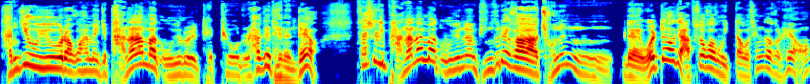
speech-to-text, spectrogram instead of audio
단지 우유라고 하면 이제 바나나 맛 우유를 대표를 하게 되는데요. 사실 이 바나나 맛 우유는 빙그레가 저는 네, 월등하게 앞서가고 있다고 생각을 해요.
